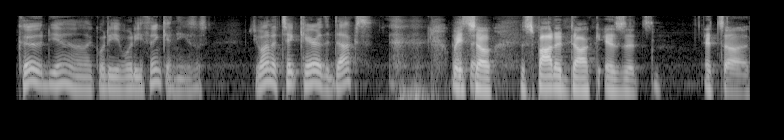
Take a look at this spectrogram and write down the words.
could, yeah. Like, what do you what are you thinking?" He says, "Do you want to take care of the ducks?" Wait, said- so the spotted duck is it's it's a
